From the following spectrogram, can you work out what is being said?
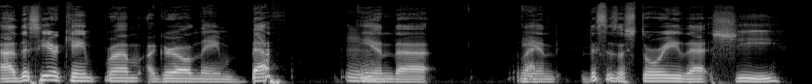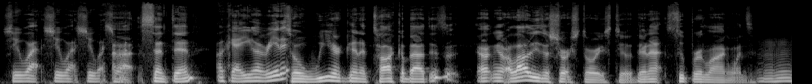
Uh, this here came from a girl named Beth, and uh, Mm-hmm. And this is a story that she She what? She what? She what? She uh, what? sent in. Okay, you gonna read it? So we are gonna talk about this. Uh, you know, a lot of these are short stories too. They're not super long ones. Mm-hmm.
